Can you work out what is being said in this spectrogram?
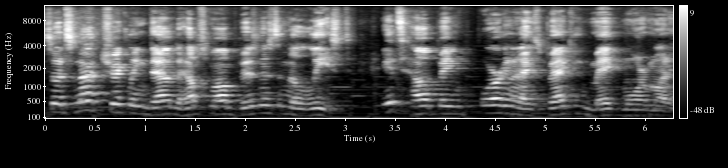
So it's not trickling down to help small business in the least. It's helping organized banking make more money.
